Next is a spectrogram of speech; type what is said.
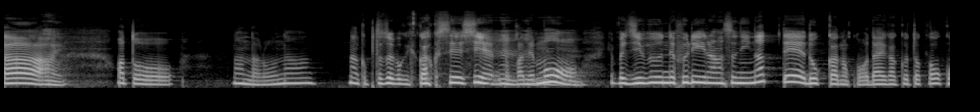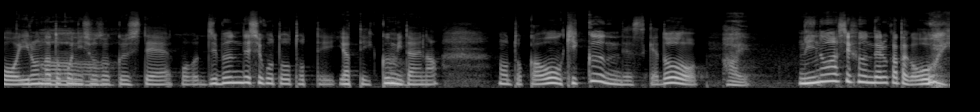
かあ,、はい。となんだろうななんか例えば学生支援とかでも、うんうんうんうんやっぱり自分でフリーランスになってどっかのこう大学とかをこういろんなとこに所属してこう自分で仕事を取ってやっていくみたいなのとかを聞くんですけどはい。二の足踏んでる方が多い。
